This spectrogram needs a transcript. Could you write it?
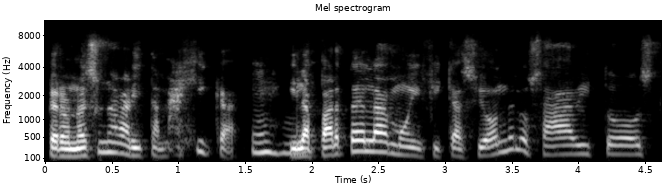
pero no es una varita mágica. Y la parte de la modificación de los hábitos,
